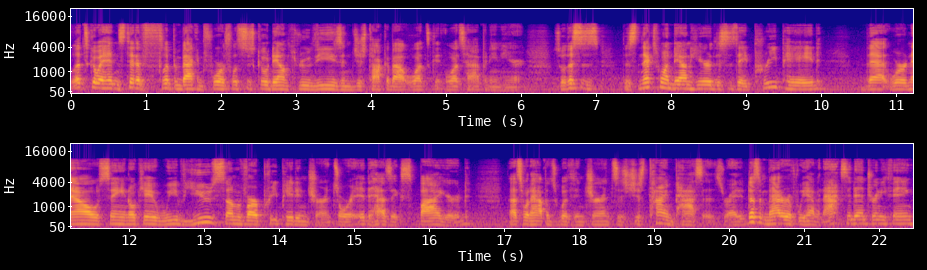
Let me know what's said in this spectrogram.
Let's go ahead instead of flipping back and forth. Let's just go down through these and just talk about what's what's happening here. So this is this next one down here. This is a prepaid that we're now saying, okay, we've used some of our prepaid insurance or it has expired. That's what happens with insurance. It's just time passes, right? It doesn't matter if we have an accident or anything.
